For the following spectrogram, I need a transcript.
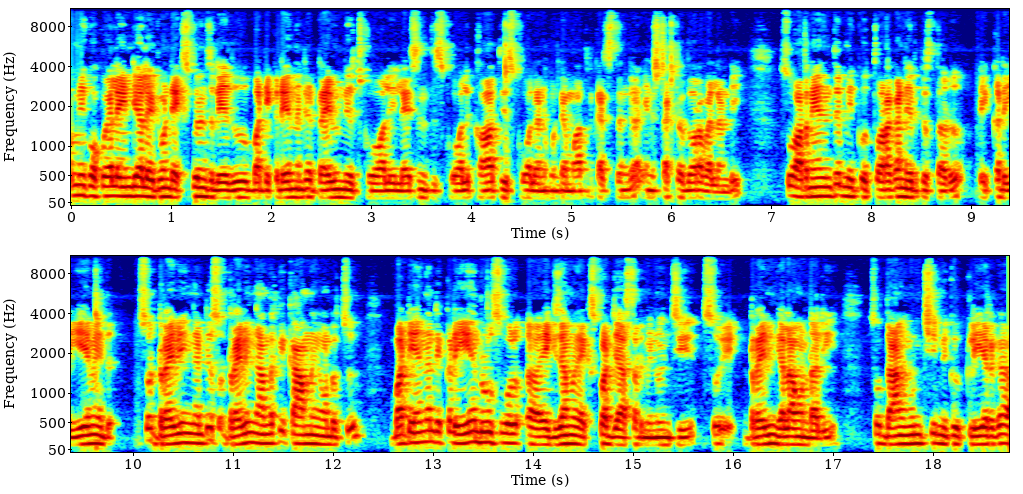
సో, మీకు ఒకవేళ ఇండియాలో ఎటువంటి ఎక్స్‌పీరియన్స్ లేదు. బట్ ఇక్కడ ఏంటంటే డ్రైవింగ్ నేర్చుకోవాలి, లైసెన్స్ తీసుకోవాలి, కార్ తీసుకోవాలి అనుకుంటే మాత్రం ఖచ్చితంగా ఇన్‌స్ట్రక్టర్ ద్వారా వెళ్ళండి. సో, అతను ఏంటంటే మీకు త్వరగా నేర్పిస్తాడు. ఇక్కడ ఏమైంది సో, డ్రైవింగ్ అంటే సో, డ్రైవింగ్ అందరికీ కామన్‌గా ఉండొచ్చు. బట్ ఏంటంటే ఇక్కడ ఏం రూల్స్ ఎగ్జామ్ ఎగ్జామినర్ ఎక్స్‌పెక్ట్ చేస్తాడు మీ నుంచి. సో, డ్రైవింగ్ ఎలా ఉండాలి. సో, దాని గురించి మీకు క్లియర్‌గా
